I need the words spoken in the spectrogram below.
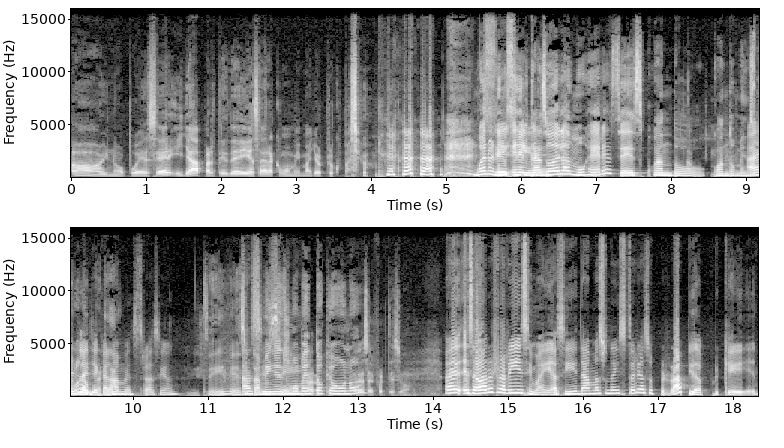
Ay, no puede ser. Y ya a partir de ahí esa era como mi mayor preocupación. bueno, en, el, en, el, caso de las mujeres es cuando, ah, cuando menstruan, Ah, llega la menstruación. Sí, eso ah, también es un momento que uno... Debe ser fuertísimo. Esa vara es rarísima y así nada más una historia súper rápida, porque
